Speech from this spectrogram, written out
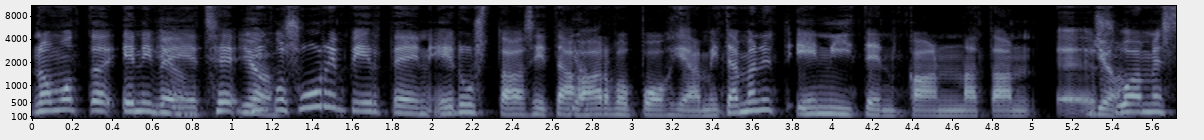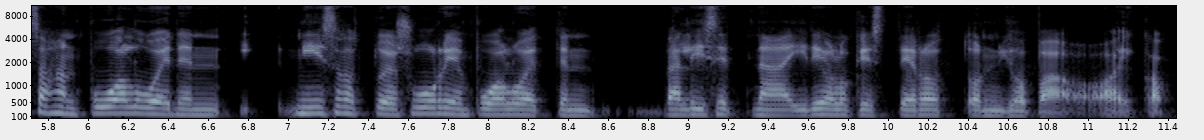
No mutta anyway, Joo, että se niin kuin suurin piirtein edustaa sitä Joo. arvopohjaa, mitä mä nyt eniten kannatan. Joo. Suomessahan puolueiden, niin sanottujen suurien puolueiden väliset nämä ideologiset erot on jopa aika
